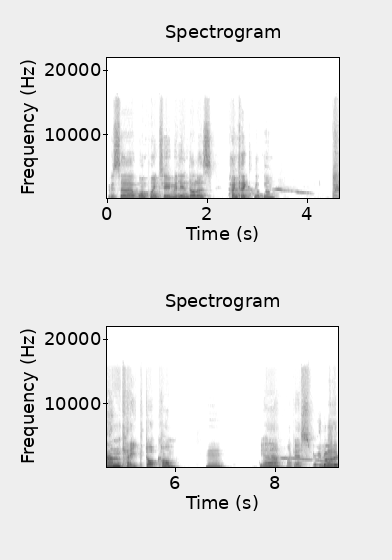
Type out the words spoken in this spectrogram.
It was uh, 1.2 million dollars. Pancake.com. Pancake.com. Hmm. Yeah, I guess. Think about it.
